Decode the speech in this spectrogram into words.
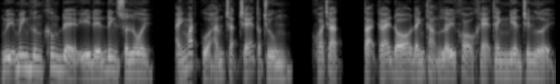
Ngụy minh hưng không để ý đến đinh xuân lôi, ánh mắt của hắn chặt chẽ tập trung, khóa chặt, tại cái đó đánh thẳng lấy khỏ khẽ thanh niên trên người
